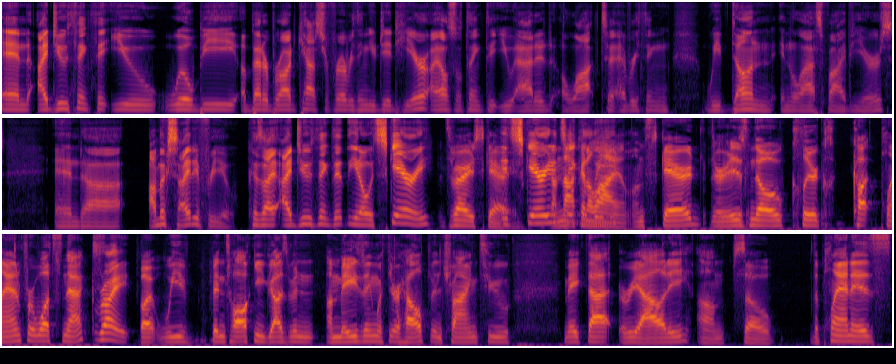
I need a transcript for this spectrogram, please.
and I do think that you will be a better broadcaster for everything you did here. I also think that you added a lot to everything we've done in the last five years. And uh, I'm excited for you because I, I do think that, you know, it's scary. It's very scary. It's scary to I'm not gonna lie. I'm, I'm scared. There is no clear cut plan for what's next. Right. But we've been talking. You guys have been amazing with your help in trying to make that a reality. Um, so the plan is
